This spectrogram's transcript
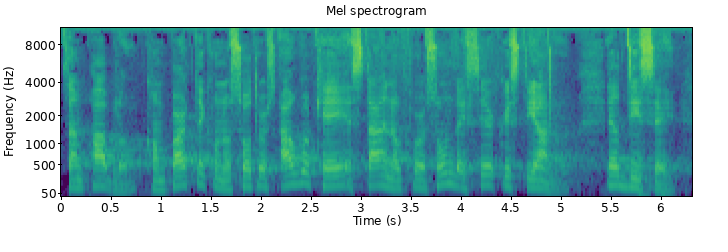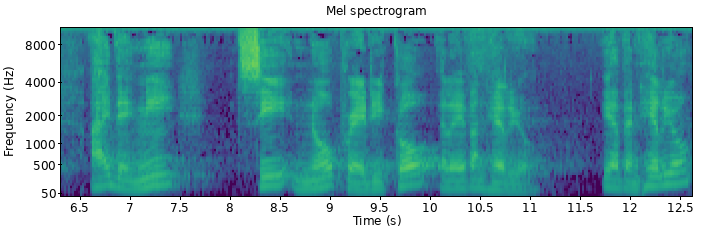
San Pablo comparte con nosotros algo que está en el corazón de ser cristiano. Él dice, ay de mí si no predico el Evangelio y Evangelio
